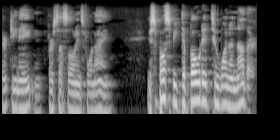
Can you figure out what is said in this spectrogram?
13 8 and 1 Thessalonians 4 9. You're supposed to be devoted to one another.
